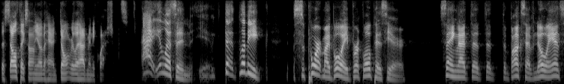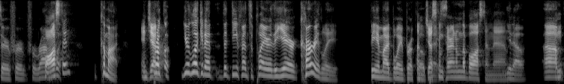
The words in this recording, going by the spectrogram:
The Celtics, on the other hand, don't really have many questions. I, listen, let me support my boy Brook Lopez here, saying that the the, the Bucks have no answer for for Rob Boston. Come on, in general, Brook, you're looking at the defensive player of the year currently being my boy Brook I'm Lopez. just comparing him to Boston, man. You know, um,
